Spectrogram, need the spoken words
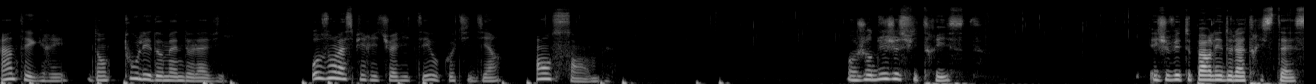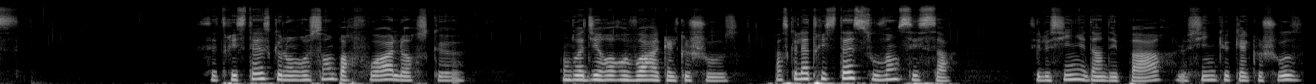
intégrée dans tous les domaines de la vie. Osons la spiritualité au quotidien, ensemble. Aujourd'hui je suis triste et je vais te parler de la tristesse. Cette tristesse que l'on ressent parfois lorsque on doit dire au revoir à quelque chose, parce que la tristesse, souvent, c'est ça. C'est le signe d'un départ, le signe que quelque chose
